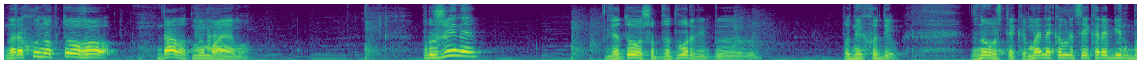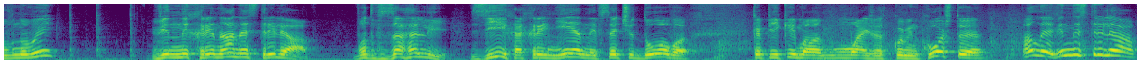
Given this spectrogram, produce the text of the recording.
на рахунок того, да, от ми маємо пружини для того, щоб затвор е, по них ходив. Знову ж таки, в мене, коли цей карабін був новий, він ні хрена не стріляв. От взагалі. Зіх, охрененний, все чудово. Копійки майже ко він коштує. Але він не стріляв.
